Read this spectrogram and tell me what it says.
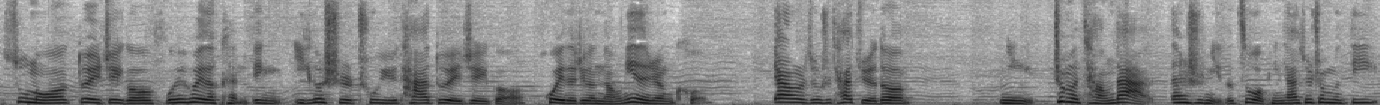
苏挪对这个伏黑会的肯定，一个是出于他对这个会的这个能力的认可，第二个就是他觉得你这么强大，但是你的自我评价却这么低，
